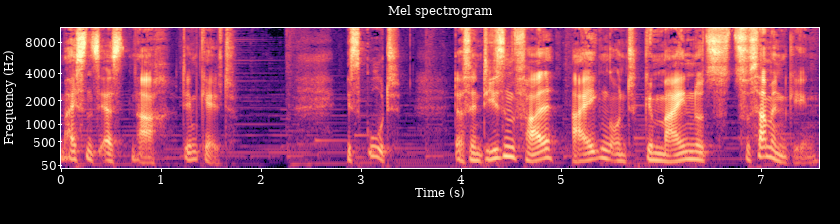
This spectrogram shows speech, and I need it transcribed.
meistens erst nach dem Geld. Ist gut, dass in diesem Fall Eigen- und Gemeinnutz zusammengehen.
